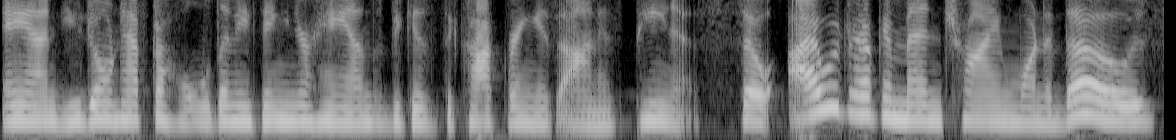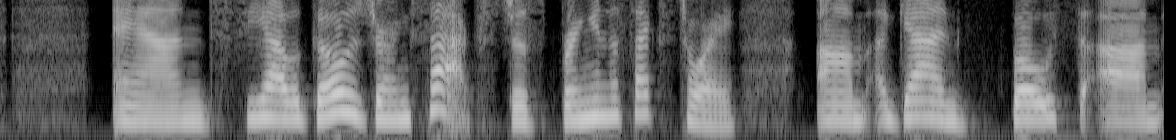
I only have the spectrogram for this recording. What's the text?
and you don't have to hold anything in your hands because the cock ring is on his penis. So I would recommend trying one of those and see how it goes during sex. Just bring in a sex toy. Um, again, both um,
